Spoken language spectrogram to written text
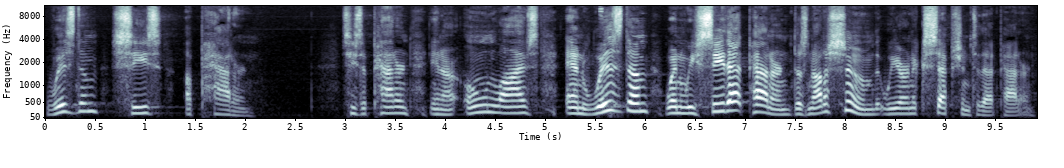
Wisdom sees a pattern, sees a pattern in our own lives. And wisdom, when we see that pattern, does not assume that we are an exception to that pattern.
